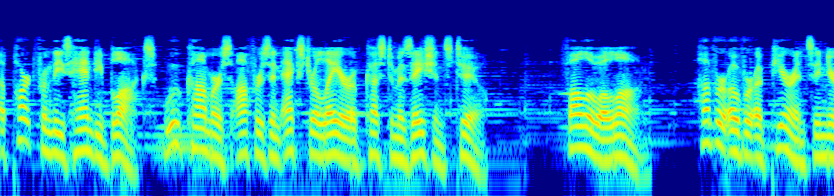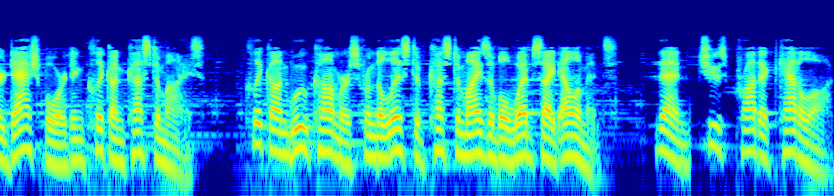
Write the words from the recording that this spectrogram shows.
Apart from these handy blocks, WooCommerce offers an extra layer of customizations too. Follow along. Hover over Appearance in your dashboard and click on Customize. Click on WooCommerce from the list of customizable website elements. Then, choose Product Catalog.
